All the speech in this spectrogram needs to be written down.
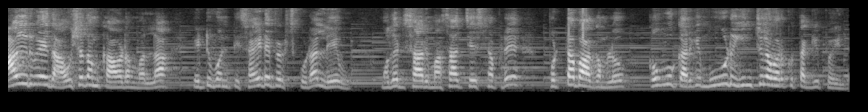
ఆయుర్వేద ఔషధం కావడం వల్ల ఎటువంటి సైడ్ ఎఫెక్ట్స్ కూడా లేవు. మొదటిసారి మసాజ్ చేసినప్పుడే పుట్ట భాగంలో కొవ్వు కరిగి మూడు ఇంచుల వరకు తగ్గిపోయింది.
